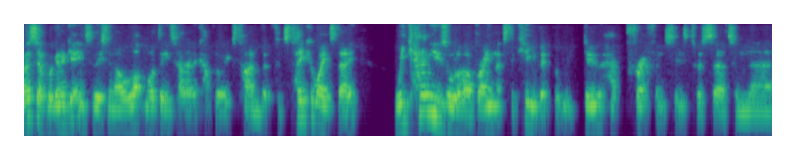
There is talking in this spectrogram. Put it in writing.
As I said, we're going to get into this in a lot more detail in a couple of weeks' time, but for take away today, we can use all of our brain, that's the key bit, but we do have preferences to a certain uh,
